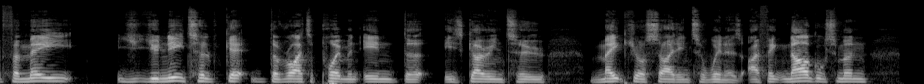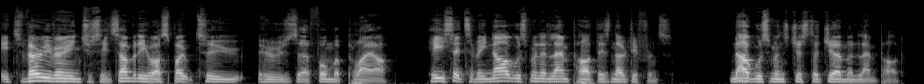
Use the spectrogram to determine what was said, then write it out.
for me, you need to get the right appointment in that is going to make your side into winners. I think Nagelsmann, it's very, very interesting. Somebody who I spoke to who's a former player, he said to me, Nagelsmann and Lampard, there's no difference Nagelsmann's just a German Lampard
